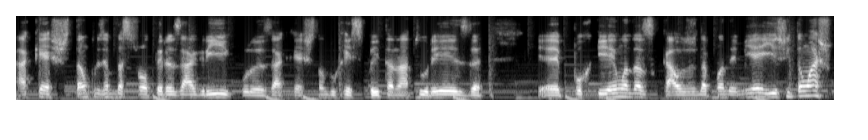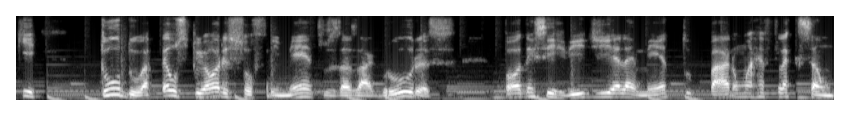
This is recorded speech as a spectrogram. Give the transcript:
a questão, por exemplo, das fronteiras agrícolas, a questão do respeito à natureza, é, porque uma das causas da pandemia é isso. Então, acho que tudo, até os piores sofrimentos, as agruras, podem servir de elemento para uma reflexão.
